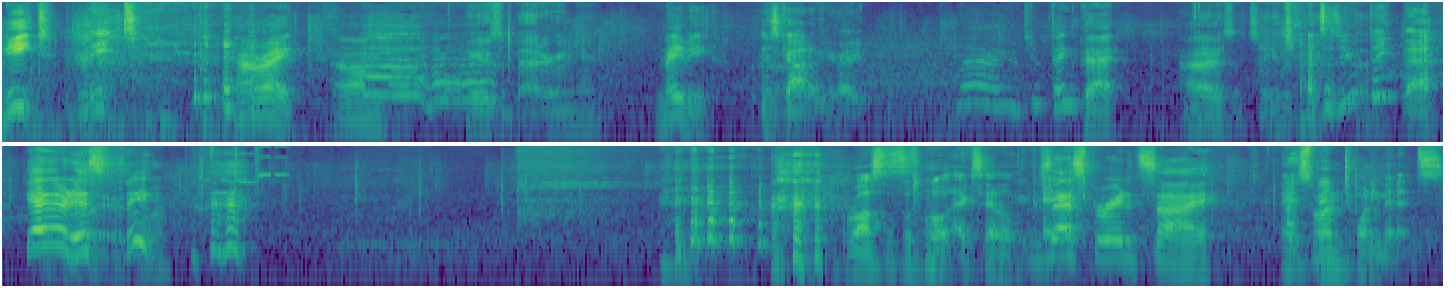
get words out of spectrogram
Neat. Neat. All right. Um, Here's a battery in here. maybe. it's gotta be right. Well, you, you think that? Yeah, Uh, that's what it says. You think that? yeah, there it is. Oh, See. one. Ross's little exhale of. Exasperated sigh. Hey, I it's just been want- 20 minutes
